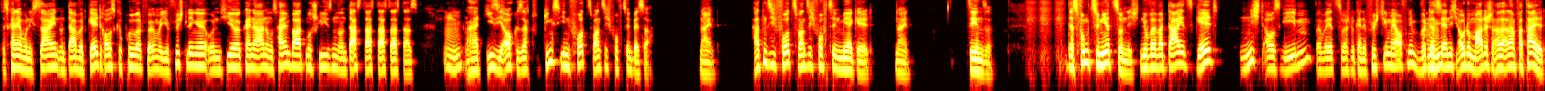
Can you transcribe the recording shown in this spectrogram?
das kann ja wohl nicht sein und da wird Geld rausgepulvert für irgendwelche Flüchtlinge und hier, keine Ahnung, das Hallenbad muss schließen und das, das, das, das, das. Mhm. Dann hat Gysi auch gesagt, ging es Ihnen vor 2015 besser? Nein. Hatten Sie vor 2015 mehr Geld? Nein. Sehen Sie. Das funktioniert so nicht. Nur weil wir da jetzt Geld nicht ausgeben, weil wir jetzt zum Beispiel keine Flüchtlinge mehr aufnehmen, wird das Mhm. ja nicht automatisch an alle anderen verteilt.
